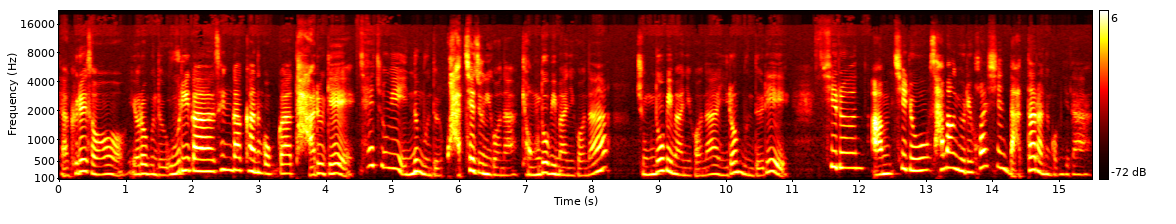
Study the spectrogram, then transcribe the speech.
자, 그래서 여러분들 우리가 생각하는 것과 다르게 체중이 있는 분들, 과체중이거나 경도 비만이거나 중도 비만이거나 이런 분들이 실은 암 치료 사망률이 훨씬 낮다라는 겁니다.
